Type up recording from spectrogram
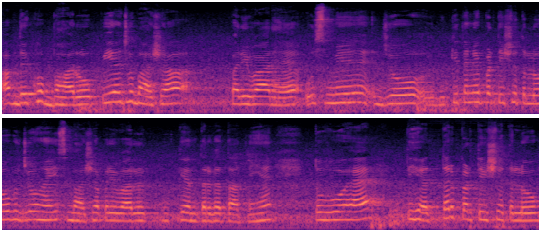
अब देखो भारोपीय जो भाषा परिवार है, उसमें जो कितने प्रतिशत लोग जो हैं इस भाषा परिवार के अंतर्गत आते हैं तो वो है तिहत्तर प्रतिशत लोग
